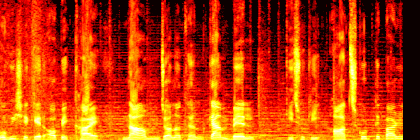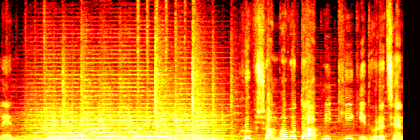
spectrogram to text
অভিষেকের অপেক্ষায়, নাম জনাথন ক্যাম্পবেল। কিছু কি আজ করতে পারলেন? খুব সম্ভবত আপনি ঠিকই ধরেছেন।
